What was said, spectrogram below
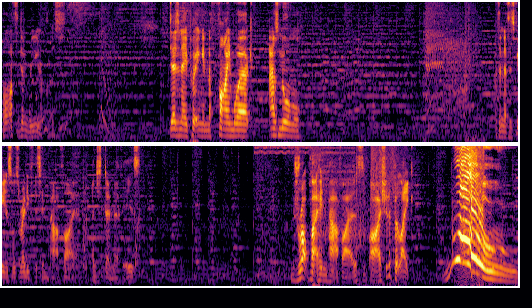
Well, that's a dead Reuniclus. Dedenne putting in the fine work, as normal. I don't know if this Venusaur's ready for this Hidden Power Fire. I just don't know if it is. Drop that Hidden Power Fire. Is, oh, I should have put like... Whoa!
